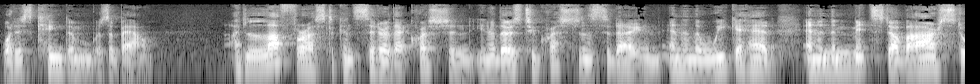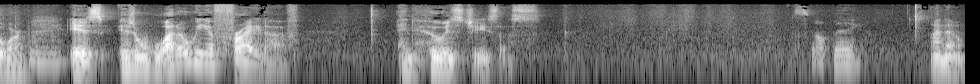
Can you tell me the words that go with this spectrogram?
what his kingdom was about I'd love for us to consider that question, you know, those two questions today and, and in the week ahead and in the midst of our storm mm. is, is what are we afraid of? And who is Jesus? It's not me. I know.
